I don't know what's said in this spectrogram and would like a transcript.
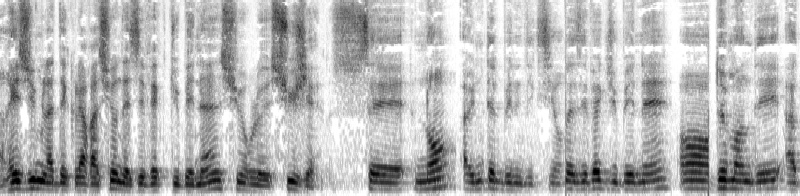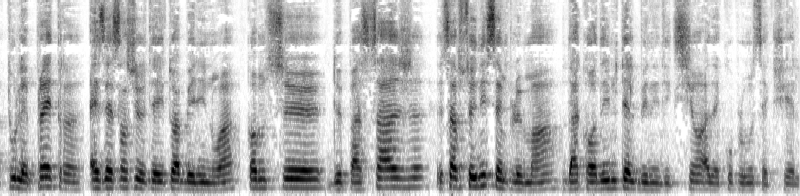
résume la déclaration des évêques du Bénin sur le sujet. C'est non à une telle bénédiction. Les évêques du Bénin ont demandé à tous les prêtres exerçant sur le territoire béninois, comme ceux de passage, de s'abstenir simplement d'accorder une telle bénédiction à des couples homosexuels.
